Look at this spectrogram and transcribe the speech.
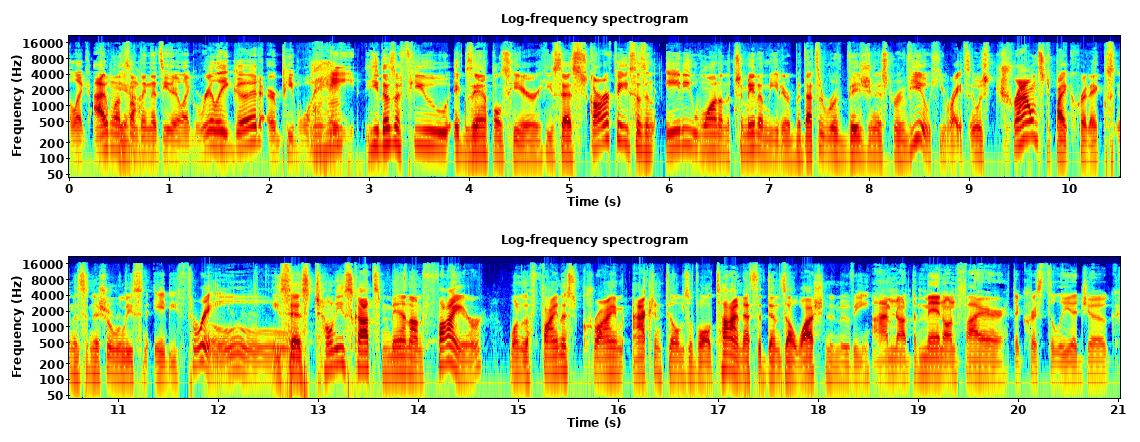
Like I want Yeah. Mm-hmm. something that's either like really good or people hate. He does a few examples here. He says Scarface has an 81 on the tomato meter, but that's a revisionist review, he writes. It was trounced by critics in its initial release in 83. Ooh. He says Tony Scott's Man on Fire, one of the finest crime action films of all time, that's the Denzel Washington movie. I'm not the man on fire. The Chris D'Elia joke.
